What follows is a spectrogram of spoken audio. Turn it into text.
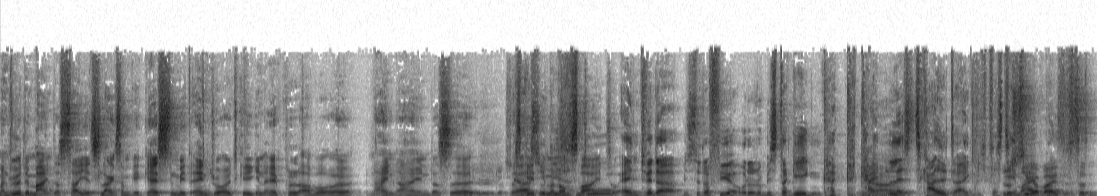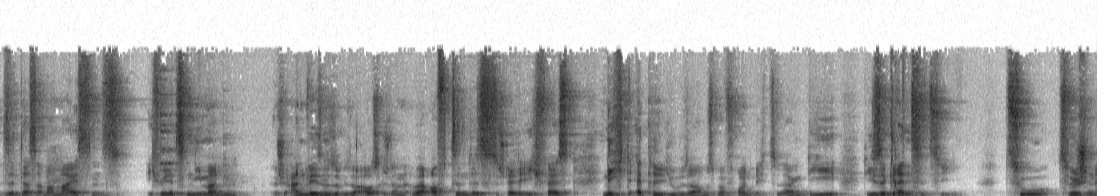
Man würde meinen, das sei jetzt langsam gegessen mit Android gegen Apple, aber äh, nein, nein, das, äh, das Ja, geht so immer noch weiter. Du, entweder bist du dafür oder du bist dagegen. Ke- ke- Keinen Ja. lässt kalt eigentlich, das Thema. Lustigerweise ist das, sind das aber meistens, ich will jetzt niemanden Anwesende sowieso ausgestanden, aber oft sind es, stelle ich fest, nicht Apple-User, um es mal freundlich zu sagen, die diese Grenze ziehen. Zu, zwischen,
